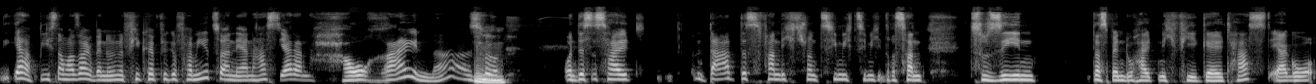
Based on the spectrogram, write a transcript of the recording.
ja, wie ich es nochmal sage, wenn du eine vierköpfige Familie zu ernähren hast, ja, dann hau rein, ne? Also, mhm. und das ist halt, da, das fand ich schon ziemlich, ziemlich interessant zu sehen, dass wenn du halt nicht viel Geld hast, ergo,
